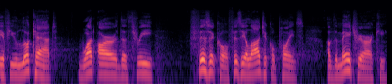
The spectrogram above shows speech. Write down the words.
If you look at what are the three physical, physiological points of the matriarchy,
